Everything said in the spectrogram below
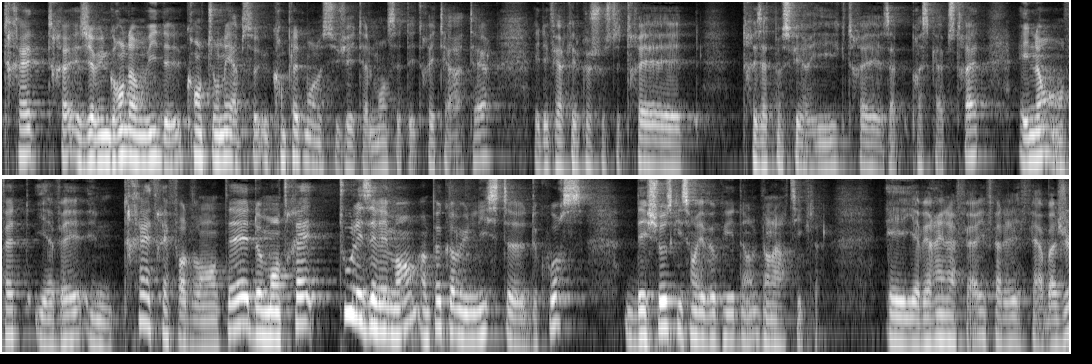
très, très, j'avais une grande envie de contourner complètement le sujet tellement c'était très terre à terre et de faire quelque chose de très, très atmosphérique, très presque abstrait. Et non, en fait, il y avait une très très forte volonté de montrer tous les éléments, un peu comme une liste de courses, des choses qui sont évoquées dans, l'article. Et il n'y avait rien à faire, il fallait les faire. Bah, je,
